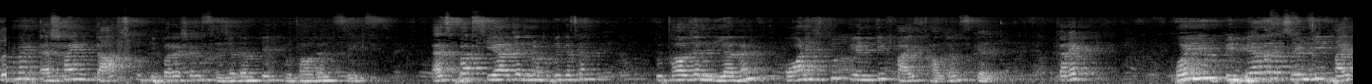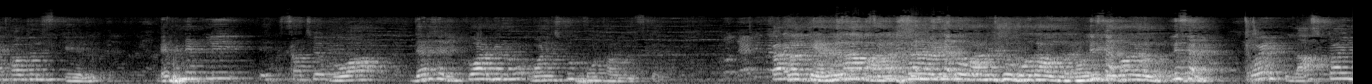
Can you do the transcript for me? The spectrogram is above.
Government assigned tasks to preparation CZMP 2006 as per CRZ notification 2011 1 is to 25,000 scale. Correct? When you prepare the 25,000 scale, definitely in such a Goa, there is a requirement of 1 is to 4,000 scale. Correct? Kerala, Maharashtra, Listen, to 1 is to 4,000. Only Listen, Goa will- listen. When last time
